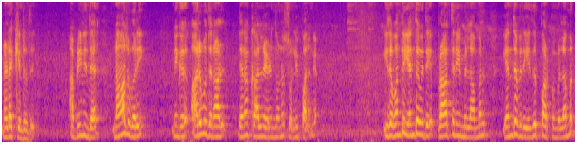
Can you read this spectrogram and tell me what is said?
நடக்கின்றது. அப்படின்னு இந்த நாலு வரி நீங்கள் அறுபது நாள் தினம் காலையில் எழுந்தோன்னு சொல்லி பாருங்கள் இதை வந்து எந்த வித பிரார்த்தனையும் இல்லாமல் எந்த வித எதிர்பார்ப்பும் இல்லாமல்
